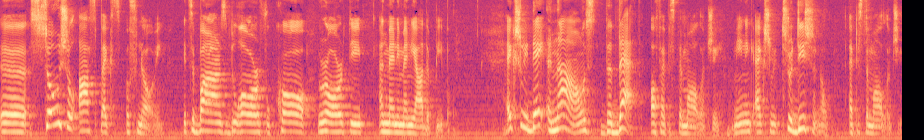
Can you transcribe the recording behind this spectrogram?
uh, social aspects of knowing. It's a Barnes, Bloor, Foucault, Rorty, and many, many other people. Actually, they announced the death of epistemology, meaning actually traditional epistemology.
